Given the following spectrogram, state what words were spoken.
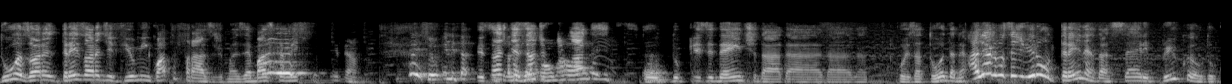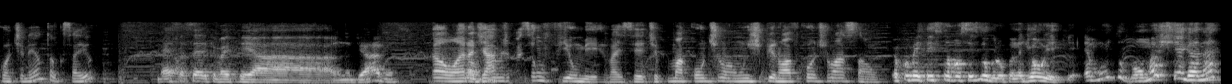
duas horas, três horas de filme em quatro frases, mas é basicamente isso mesmo. É isso, ele tá. Ele só esqueceu de falar do, é. do, presidente da, da, da, da, coisa toda, né? Aliás, vocês viram o trailer da série prequel do Continental que saiu? Essa série que vai ter a Ana de Armas? Não, Ana de Armas vai ser um filme, vai ser tipo uma continua, um spin-off continuação. Eu comentei isso pra vocês no grupo, né? John Wick. É muito bom, mas chega, né?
